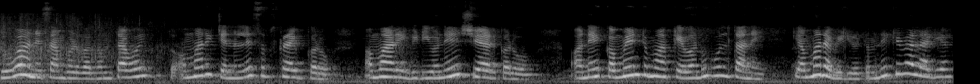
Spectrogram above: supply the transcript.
જોવા અને સાંભળવા ગમતા હોય, તો અમારી ચેનલને સબસ્ક્રાઇબ કરો. અમારી વિડીયોને શેર કરો. અને કમેન્ટમાં કહેવાનું ભૂલતા નહીં. કે અમારા વીડિયો તમને કેવા લાગ્યા?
